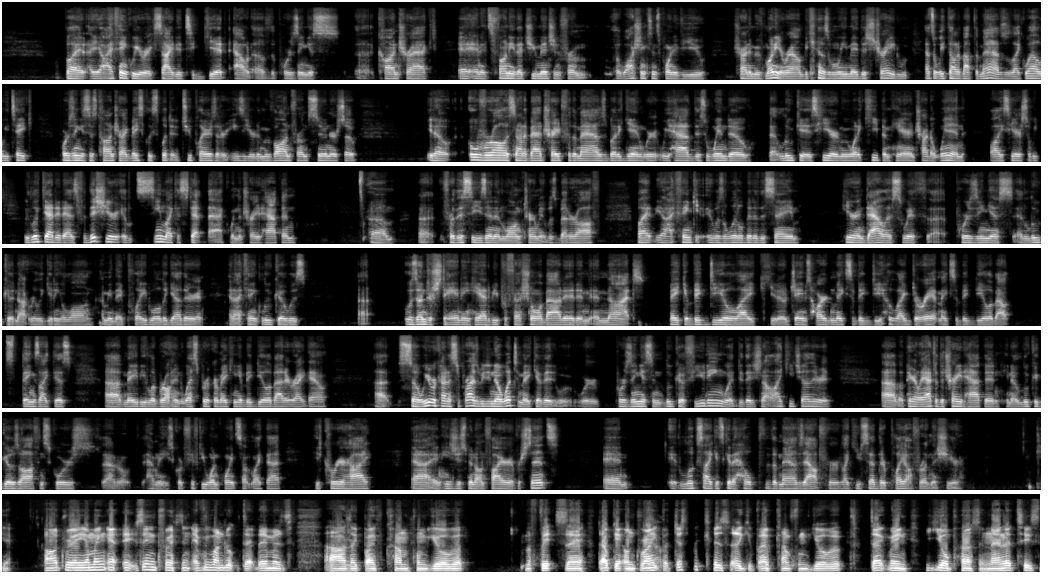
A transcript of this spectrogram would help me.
but uh, I think we were excited to get out of the Porzingis uh, contract, and, and it's funny that you mentioned from Washington's point of view trying to move money around because when we made this trade, that's what we thought about the Mavs was like, well, we take Porzingis' contract, basically split it to two players that are easier to move on from sooner. So, you know, overall, it's not a bad trade for the Mavs, but again, we're we have this window that Luka is here, and we want to keep him here and try to win while he's here. So we we looked at it as for this year, it seemed like a step back when the trade happened. Um, uh, for this season and long term, it was better off. But you know, I think it, it, was a little bit of the same here in Dallas with uh, Porzingis and Luka not really getting along. I mean, they played well together, and and I think Luka was uh, was understanding. He had to be professional about it and and not make a big deal like you know James Harden makes a big deal, like Durant makes a big deal about things like this. Uh, maybe LeBron and Westbrook are making a big deal about it right now. Uh, so we were kind of surprised. We didn't know what to make of it. Were Porzingis and Luka feuding? What do they just not like each other? And uh, apparently, after the trade happened, you know, Luka goes off and scores. I don't know how many he scored, fifty-one points, something like that. His career high, uh, and he's just been on fire ever since and it looks like it's going to help the Mavs out for, like you said, their playoff run this year. Yeah, Agree. I mean, it, it's interesting. Everyone looked at them as uh, they both come from Europe. The fits there, they'll get on great, yeah. but just because uh, you both come from Europe, don't mean your personalities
